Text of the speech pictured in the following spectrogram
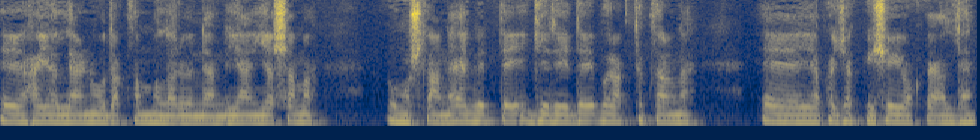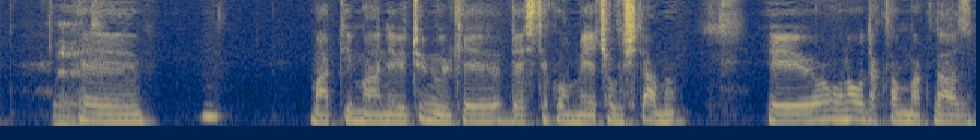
e, hayallerine odaklanmaları önemli. Yani yaşama umuşlarına elbette geride bıraktıklarına e, yapacak bir şey yok elden. Evet. E, maddi manevi tüm ülkeye destek olmaya çalıştı ama e, ona odaklanmak lazım.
